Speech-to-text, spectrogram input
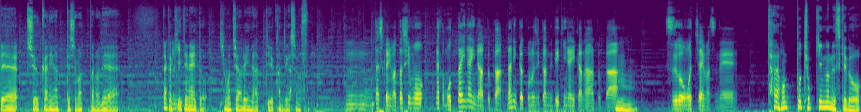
て習慣になってしまったのでなんか聞いてないと気持ち悪いなっていう感じがしますね、うん。確かに私もなんかもったいないなとか何かこの時間でできないかなとか、うん、すごい思っちゃいますね。ただ本当直近なんですけど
